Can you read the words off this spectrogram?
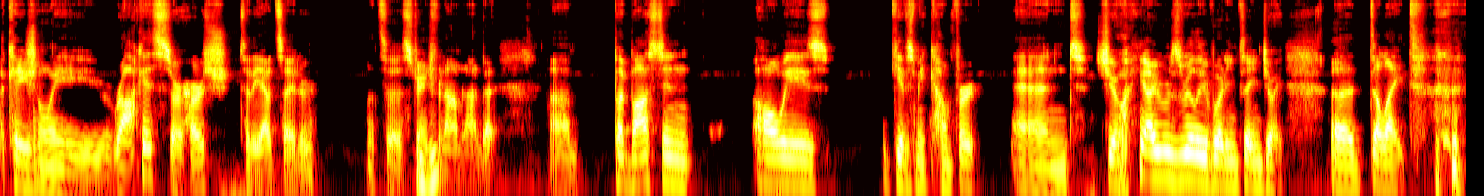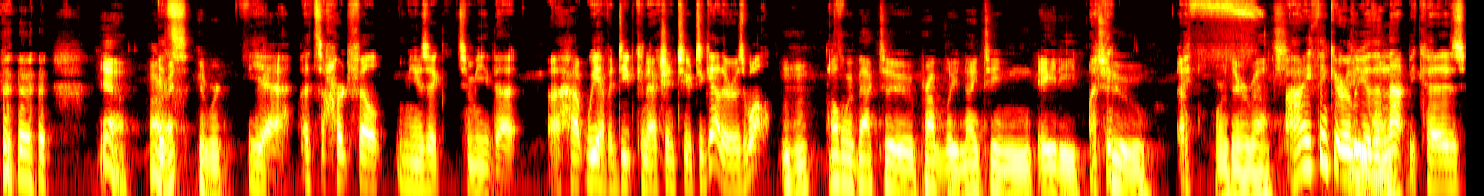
occasionally raucous or harsh to the outsider. That's a strange Mhm. phenomenon, but um, but Boston always gives me comfort and joy. I was really avoiding saying joy, uh, delight. yeah. All right, It's- good word. yeah, it's heartfelt music to me that uh, ha- we have a deep connection to together as well. hmm All the way back to probably 1982 I, or thereabouts. I think earlier 81. than that because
